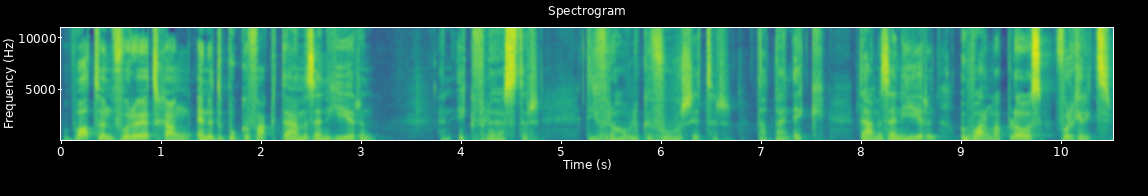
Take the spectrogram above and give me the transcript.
Wat een vooruitgang in het boekenvak, dames en heren. En ik fluister, die vrouwelijke voorzitter, dat ben ik. Dames en heren, een warm applaus voor Griet.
